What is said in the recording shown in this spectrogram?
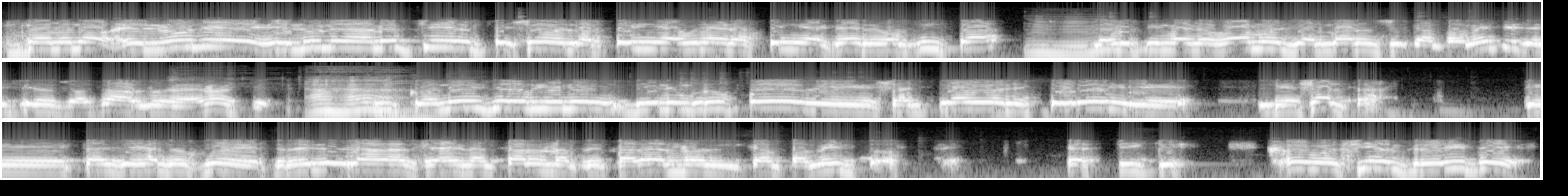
No, no, no. El lunes, el lunes de la noche empezó la peña, una de las peñas acá de Reboquita. Ujú. La última nos vamos, ya armaron su campamento y ya hicieron su asado el lunes de la noche. Ajá. Y con ellos viene, viene un grupo de Santiago del Estero y de, y de Salta, que están llegando el jueves, pero ellos ya se adelantaron a preparar ¿no? el campamento. Así que, como siempre, ¿viste?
